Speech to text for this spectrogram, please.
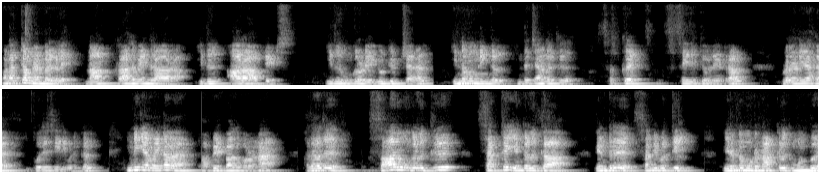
வணக்கம் நண்பர்களே நான் ராகவேந்திர ஆரா. இது ஆரா அப்டேட்ஸ். இது உங்களுடைய யூடியூப் சேனல். இன்னமும் நீங்கள் இந்த சேனலுக்கு சப்ஸ்கிரைப் செய்திருக்கவில்லை என்றால் உடனடியாக இப்போதே செய்து விடுங்கள். இன்னைக்கு நம்ம என்ன அப்டேட் பார்க்க போறோம்னா அதாவது சார் உங்களுக்கு சக்கை எங்களுக்கா என்று சமீபத்தில் இரண்டு மூன்று நாட்களுக்கு முன்பு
